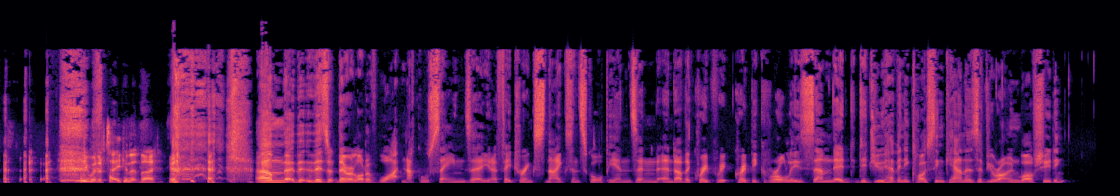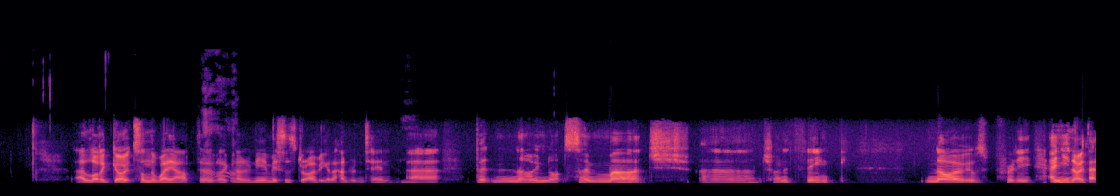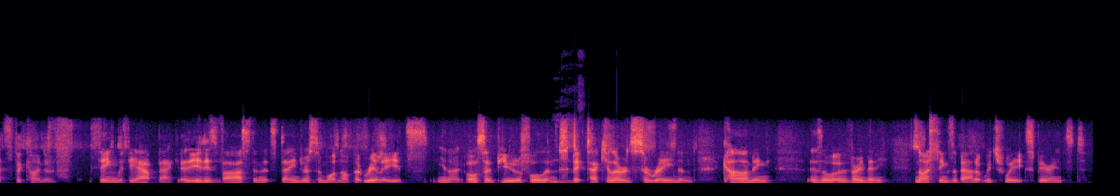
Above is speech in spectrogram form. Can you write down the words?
he would have taken it though. um, there's there are a lot of white knuckle scenes, uh, you know, featuring snakes and scorpions and, and other creepy, creepy crawlies. Um, did you have any close encounters of your own while shooting? a lot of goats on the way up. oh. like kind of near misses driving at 110. Mm. Uh, but no, not so much. Uh, I'm trying to think. No, it was pretty. And you know, that's the kind of thing with the outback. It is vast and it's dangerous and whatnot, but really, it's you know also beautiful and mm. spectacular and serene and calming. There's very many nice things about it which we experienced.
